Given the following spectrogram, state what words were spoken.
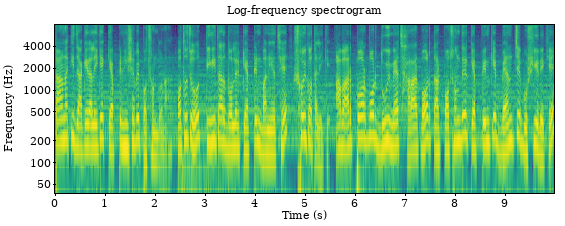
তার নাকি জাকির আলীকে ক্যাপ্টেন হিসেবে পছন্দ না। অথচ তিনি তার দলের ক্যাপ্টেন বানিয়েছে সৈকত আলীকে। আবার পরপর দুই ম্যাচ হারার পর তার পছন্দের ক্যাপ্টেনকে বেঞ্চে বসিয়ে রেখে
